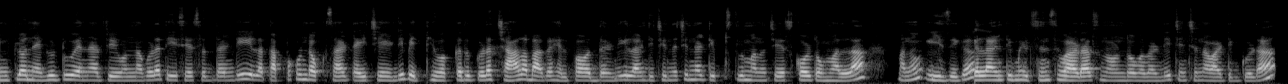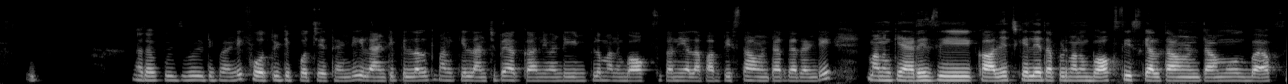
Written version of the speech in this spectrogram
ఇంట్లో నెగిటివ్ ఎనర్జీ ఉన్నా కూడా తీసేసొద్దండి. ఇలా తప్పకుండా ఒకసారి ట్రై చేయండి. ప్రతి ఒక్కరికి కూడా చాలా బాగా హెల్ప్ అవుద్దండి. ఇలాంటి చిన్న చిన్న టిప్స్లు మనం చేసుకోవటం వల్ల మనం ఈజీగా ఎలాంటి మెడిసిన్స్ వాడాల్సిన ఉండవు కదండి. చిన్న చిన్న వాటికి కూడా. అదొక ఫిజిబిలిటీ అండి ఫోర్త్ టిప్ వచ్చేసండి ఇలాంటి పిల్లలకి మనకి లంచ్ బ్యాగ్ కానివ్వండి ఇంట్లో మనం బాక్స్ కానీ అలా పంపిస్తూ ఉంటారు కదండి. మనం క్యారేజీ కాలేజ్కి వెళ్ళేటప్పుడు మనం బాక్స్ తీసుకెళ్తా ఉంటాము. బాక్స్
